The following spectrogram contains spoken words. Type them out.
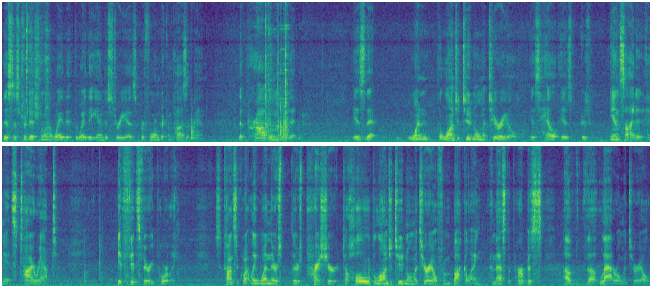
This is traditional in the way that the way the industry has performed a composite bend. The problem with it is that when the longitudinal material is held is is inside it and it's tie wrapped, it fits very poorly. So consequently, when there's, there's pressure to hold longitudinal material from buckling, and that's the purpose of the lateral material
